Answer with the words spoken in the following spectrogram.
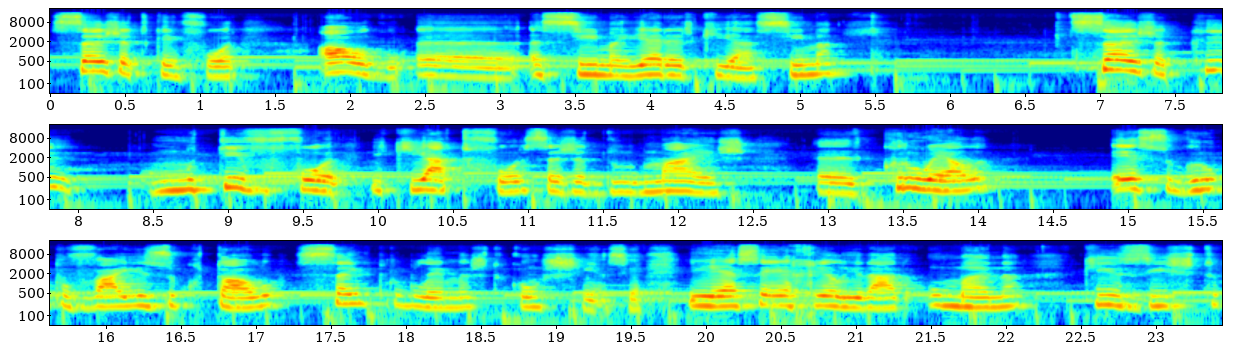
seja de quem for, algo uh, acima, hierarquia acima, seja que motivo for e que ato for, seja do mais uh, cruel, esse grupo vai executá-lo sem problemas de consciência. E essa é a realidade humana que existe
